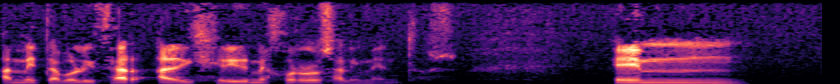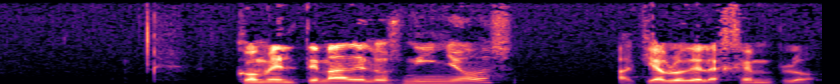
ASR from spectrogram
a metabolizar, a digerir mejor los alimentos. Em, con el tema de los niños, aquí hablo del ejemplo.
